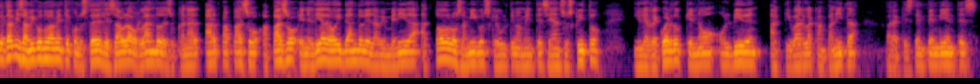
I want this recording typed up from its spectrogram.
¿Qué tal mis amigos? Nuevamente con ustedes les habla Orlando de su canal Arpa Paso a Paso. En el día de hoy dándole la bienvenida a todos los amigos que últimamente se han suscrito y les recuerdo que no olviden activar la campanita para que estén pendientes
